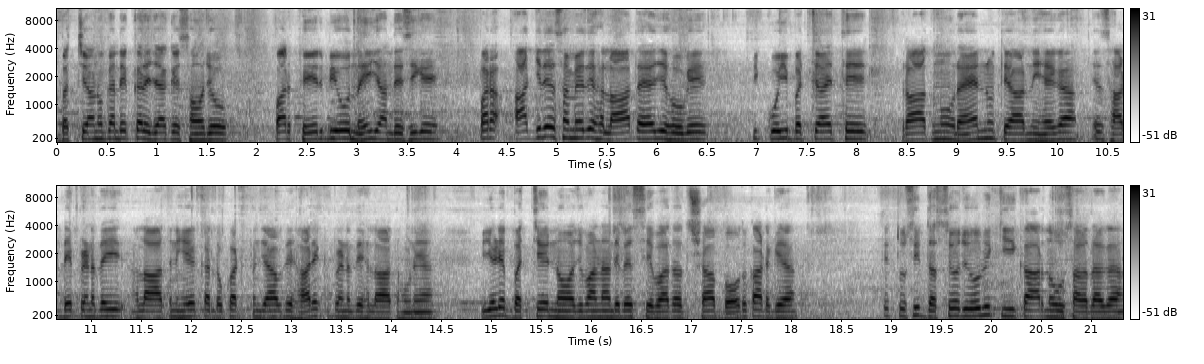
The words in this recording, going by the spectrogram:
ਬੱਚਿਆਂ ਨੂੰ ਕਹਿੰਦੇ ਘਰੇ ਜਾ ਕੇ ਸੌਂ ਜਾਓ, ਪਰ ਫਿਰ ਵੀ ਉਹ ਨਹੀਂ ਜਾਂਦੇ ਸੀਗੇ। ਪਰ ਅੱਜ ਦੇ ਸਮੇਂ ਦੇ ਹਾਲਾਤ ਇਹੋ ਜਿਹੇ ਹੋ ਗਏ ਵੀ ਕੋਈ ਬੱਚਾ ਇੱਥੇ ਰਾਤ ਨੂੰ ਰਹਿਣ ਨੂੰ ਤਿਆਰ ਨਹੀਂ ਹੈਗਾ। ਇਹ ਸਾਡੇ ਪਿੰਡ ਦੇ ਹਾਲਾਤ ਨਹੀਂ ਹੈ ਘੱਟੋ ਘੱਟ ਪੰਜਾਬ ਦੇ ਹਰ ਇੱਕ ਪਿੰਡ ਦੇ ਹਾਲਾਤ ਹੋਣੇ ਆ ਵੀ ਜਿਹੜੇ ਬੱਚੇ, ਨੌਜਵਾਨਾਂ ਦੇ ਵਿੱਚ ਸੇਵਾ ਦਾ ਉਤਸ਼ਾਹ ਬਹੁਤ ਘਟ ਗਿਆ। ਤੇ ਤੁਸੀਂ ਦੱਸਿਓ ਜਰੂਰ ਵੀ ਕੀ ਕਾਰਨ ਹੋ ਸਕਦਾਗਾ,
